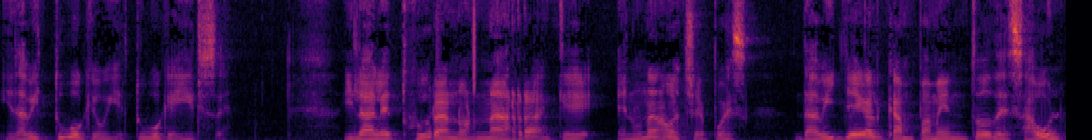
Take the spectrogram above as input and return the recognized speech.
Y David tuvo que huir, tuvo que irse. Y la lectura nos narra que en una noche, pues, David llega al campamento de Saúl.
